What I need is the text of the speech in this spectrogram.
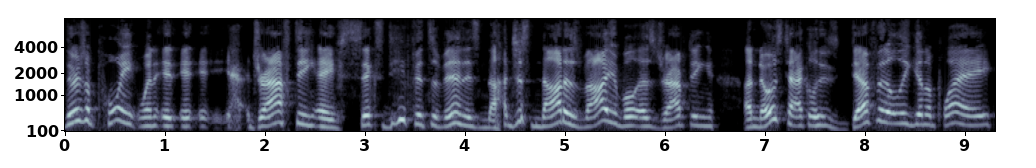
there's a point when it, it, it, drafting a six defensive end is not just not as valuable as drafting a nose tackle who's definitely going to play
